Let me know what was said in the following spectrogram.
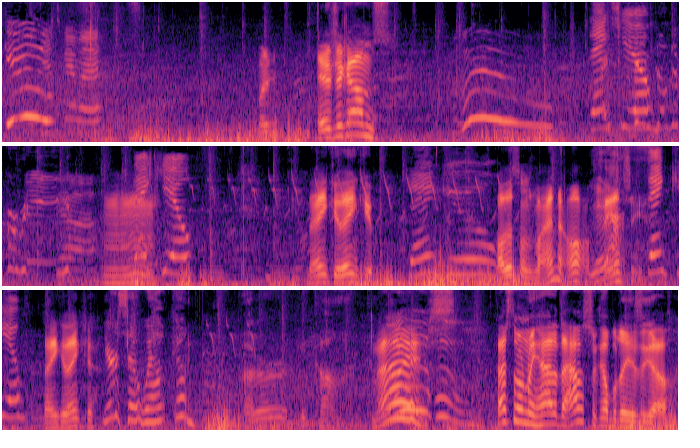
scared. Here's Grandma. What- There she comes. Woo! Thank you. Delivery. Yeah. hmm Thank you. Thank you, thank you. Thank you. Oh, this one's mine? Oh, Yeah. fancy. Thank you. Thank you, thank you. You're so welcome. Butter pecan. Nice. That's the one we had at the house a couple days ago.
